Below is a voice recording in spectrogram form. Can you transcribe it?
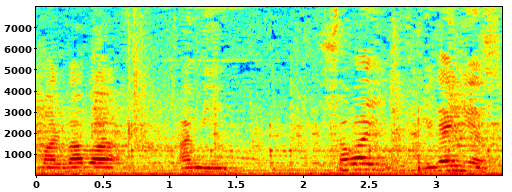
আমার বাবা আমি সবাই এই লাইনে আছি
